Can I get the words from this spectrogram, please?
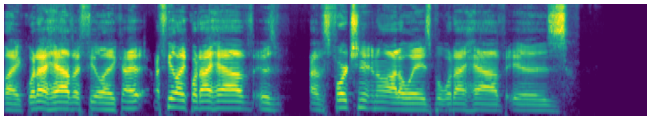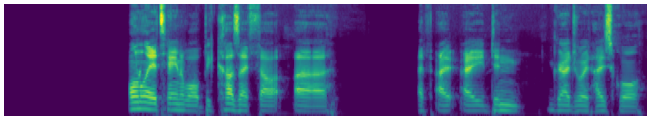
like what I have, I feel like I, I feel like what I have is I was fortunate in a lot of ways, but what I have is only attainable because I felt uh, I, I, I didn't graduate high school.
